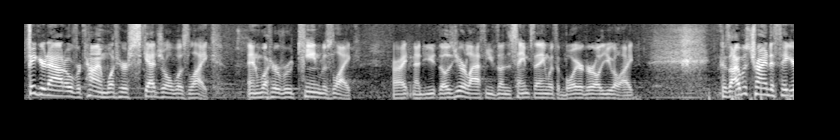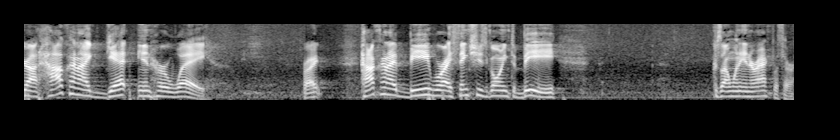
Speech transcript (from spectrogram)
figured out over time what her schedule was like and what her routine was like. All right, now you, those of you are laughing, you've done the same thing with a boy or girl you like. Because I was trying to figure out how can I get in her way, right? How can I be where I think she's going to be because I want to interact with her?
